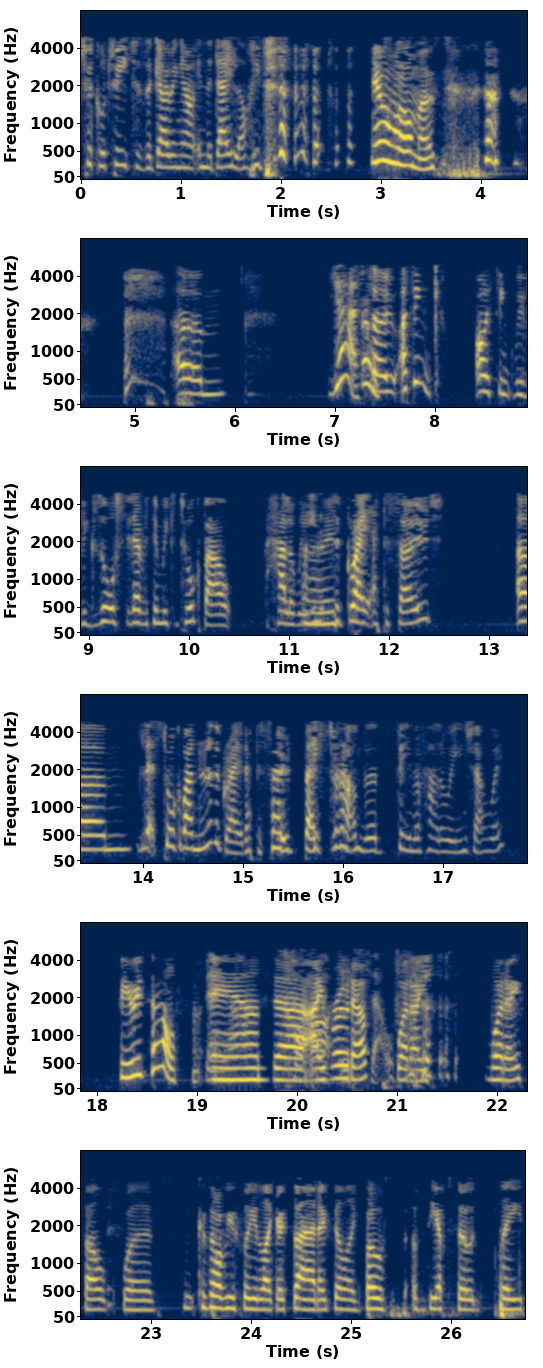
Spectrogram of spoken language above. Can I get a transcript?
trick or treaters are going out in the daylight. yeah, well, almost. um, yeah. Oh. So I think I think we've exhausted everything we can talk about Halloween. Aye. It's a great episode. Um, let's talk about another great episode based around the theme of Halloween, shall we? Fear itself. and uh, I wrote up what I what I felt was because obviously, like I said, I feel like both of the episodes play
